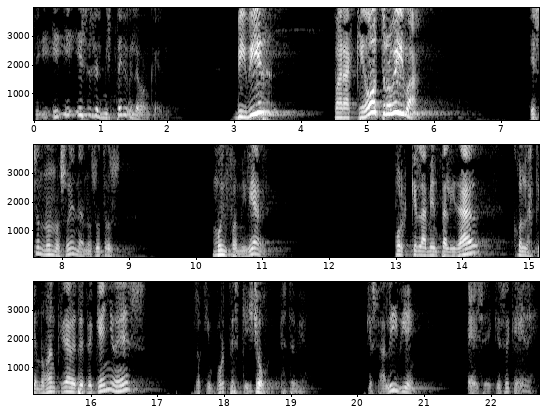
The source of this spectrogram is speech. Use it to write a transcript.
Y, ese es el misterio del Evangelio. Vivir para que otro viva. Eso no nos suena a nosotros muy familiar. Porque la mentalidad con la que nos han criado desde pequeño es, lo que importa es que yo esté bien, que salí bien, ese que se quede.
